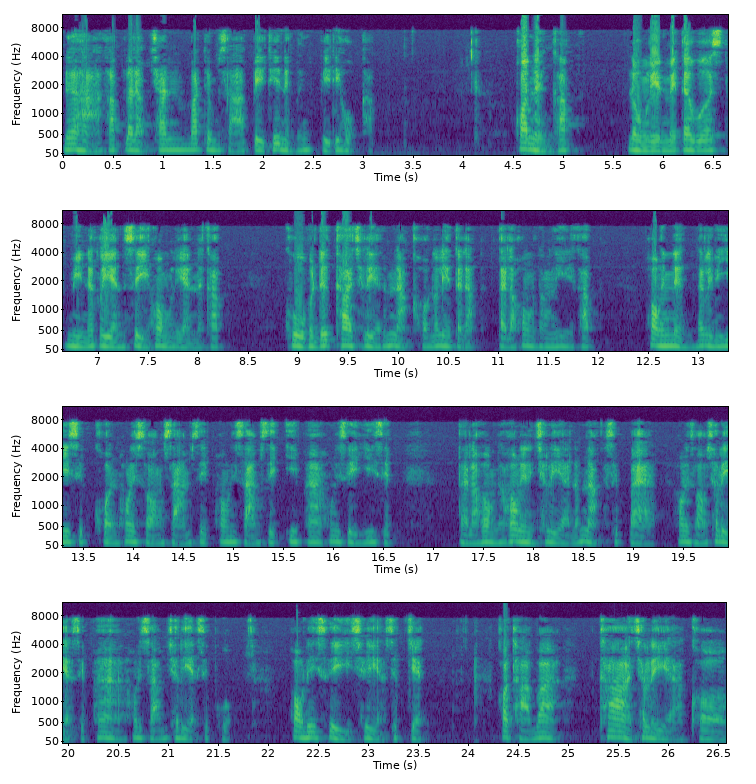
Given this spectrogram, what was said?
เนื้อหาครับระดับชั้นมัธยมศึกษาปีที่ 1 ถึงปีที่ 6 ครับ ข้อ 1 ครับ โรงเรียน Metaverse มีนักเรียน 4 ห้องเรียนนะครับ ครูบันทึกค่าเฉลี่ยน้ำหนักของนักเรียนแต่ละแต่ละห้องดังนี้นะครับ ห้องที่ 1 นักเรียนมี 20 คน ห้องที่ 2 30 ห้องที่ 3 4 25ห้องที่ 4 20 แต่ละห้องนะห้องที่หนึ่งเฉลี่ยน้ำหนัก 18 ห้องที่2เฉลี่ย 15 ห้องที่3เฉลี่ย 16 ห้องที่4เฉลี่ย 17 ก็ถามว่าค่าเฉลี่ยของ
